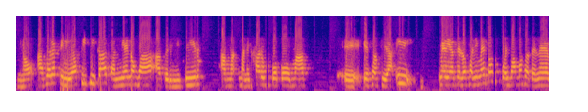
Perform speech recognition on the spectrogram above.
¿no? Hacer actividad física también nos va a permitir manejar un poco más eh, esa ansiedad. Y Mediante los alimentos, pues vamos a tener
